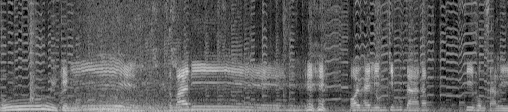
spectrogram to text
โอ้ย เก่งเนาะส บายดีปอยไพลินจินมุกดาครับ ที่พงสาลี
